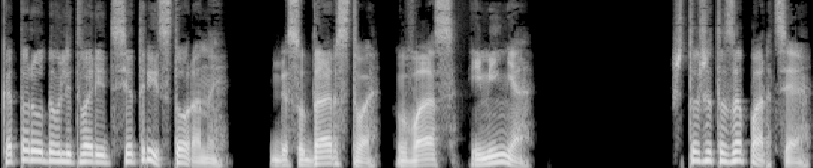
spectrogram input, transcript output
которая удовлетворит все три стороны. Государство, вас и меня. Что же это за партия?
